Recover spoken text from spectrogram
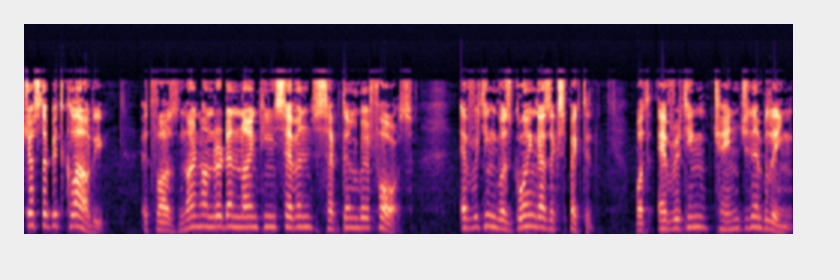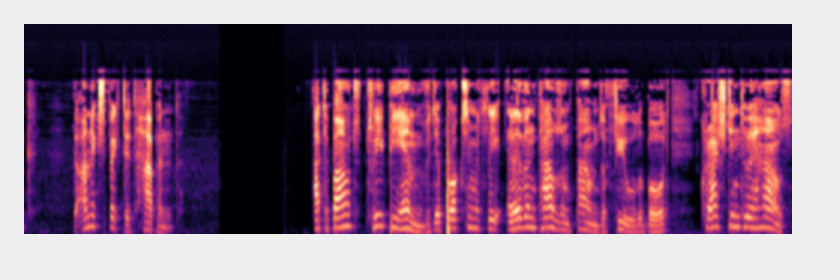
just a bit cloudy. It was 997 September 4th. Everything was going as expected, but everything changed in a blink. The unexpected happened. At about 3 p.m., with approximately 11,000 pounds of fuel aboard, crashed into a house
